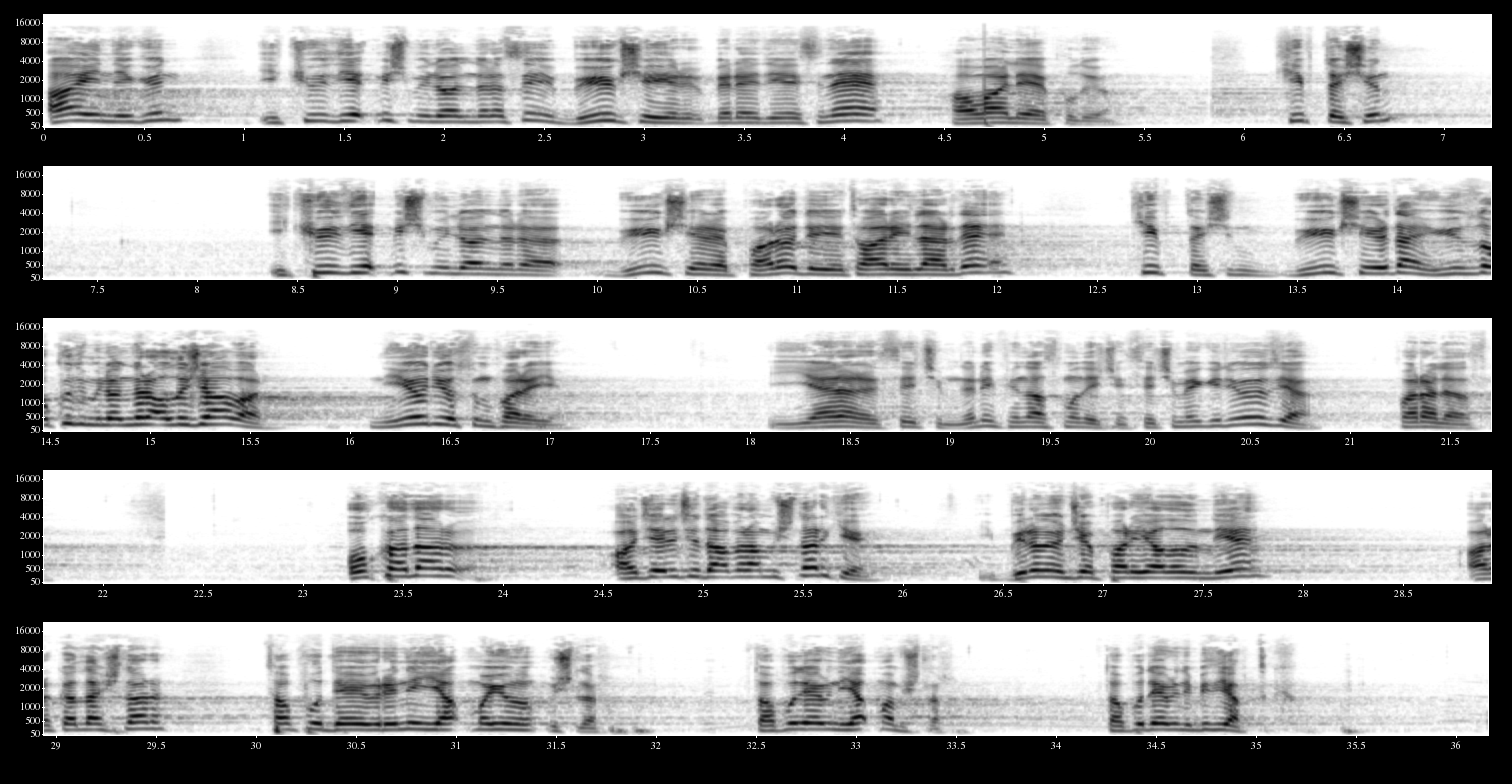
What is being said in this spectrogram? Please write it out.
aynı gün 270 milyon lirası Büyükşehir Belediyesi'ne havale yapılıyor. Kiptaş'ın 270 milyon lira Büyükşehir'e para ödediği tarihlerde Kiptaş'ın Büyükşehir'den 109 milyon lira alacağı var. Niye ödüyorsun parayı? Yerel seçimlerin finansmanı için. Seçime gidiyoruz ya, para lazım. O kadar aceleci davranmışlar ki bir an önce parayı alalım diye arkadaşlar tapu devrini yapmayı unutmuşlar. Tapu devrini yapmamışlar. Tapu devrini biz yaptık.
